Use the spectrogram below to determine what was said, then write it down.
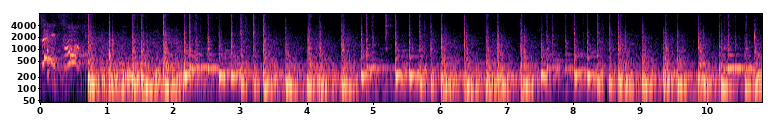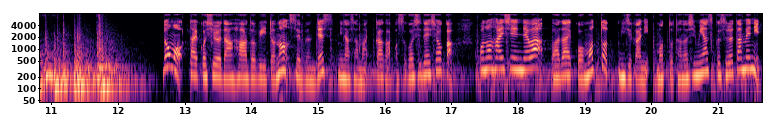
成功太鼓集団ハードビートのセブンです。皆様いかがお過ごしでしょうか？この配信では和太鼓をもっと身近にもっと楽しみやすくするために、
